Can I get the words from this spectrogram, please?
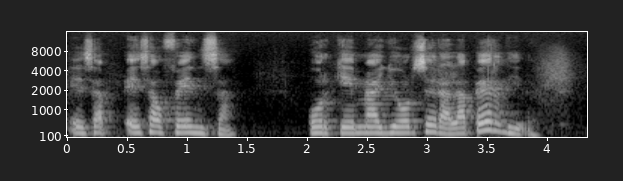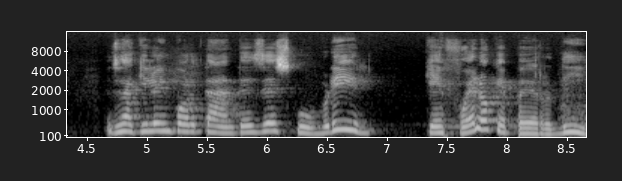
esa, esa ofensa, porque mayor será la pérdida. Entonces, aquí lo importante es descubrir qué fue lo que perdí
